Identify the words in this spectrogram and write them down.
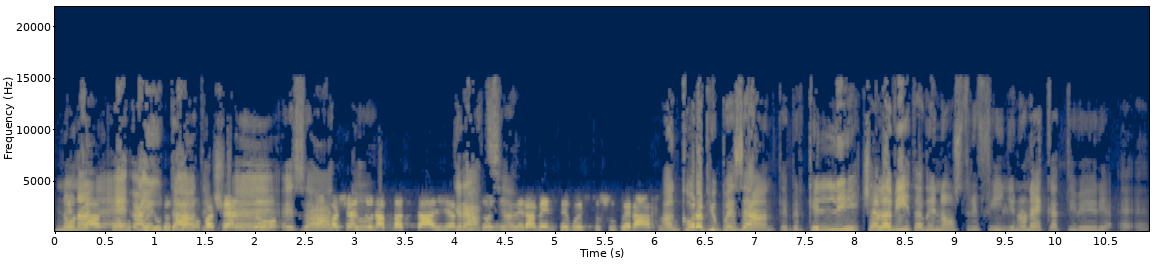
non esatto, eh, aiutateci. Facendo, eh, esatto. facendo una battaglia, grazie. bisogna veramente questo superarlo. Ancora più pesante, perché lì c'è la vita dei nostri figli, non è cattiveria. Eh,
